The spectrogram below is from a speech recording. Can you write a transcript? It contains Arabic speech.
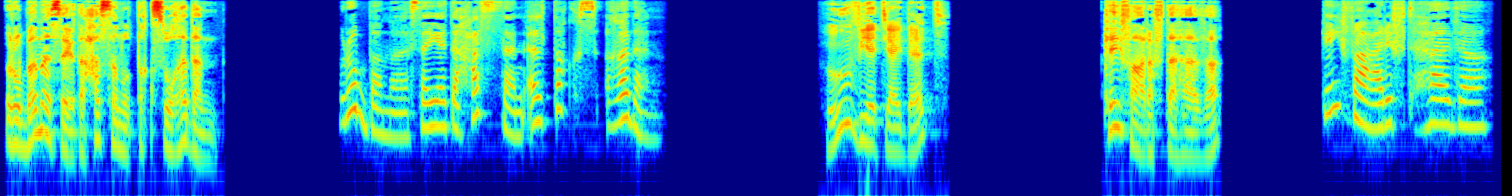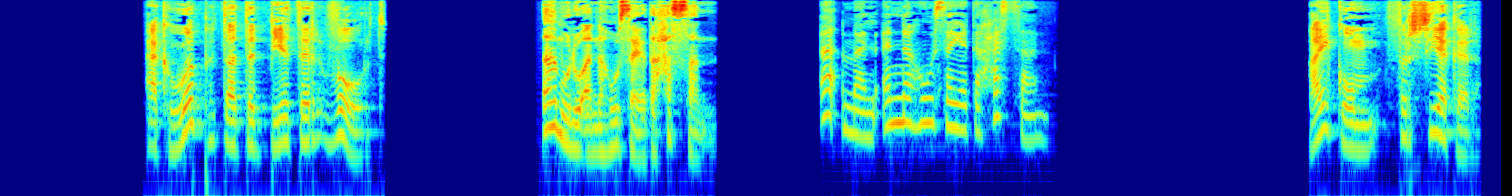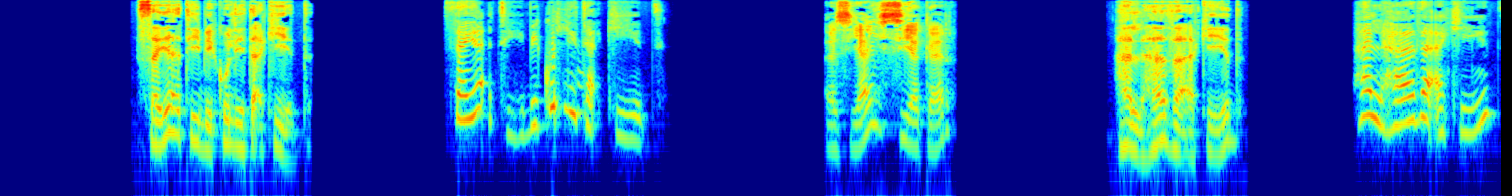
ربما سيتحسن الطقس غدا ربما سيتحسن الطقس غدا Hoe weet jy dit? كيف عرفت هذا؟ كيف عرفت هذا؟ Ek hoop dat dit beter word. آمل أنه سيتحسن أأمل أنه سيتحسن kom verseker. سيأتي بكل تأكيد سيأتي بكل تأكيد Is jy seker? هل هذا أكيد؟ هل هذا أكيد؟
